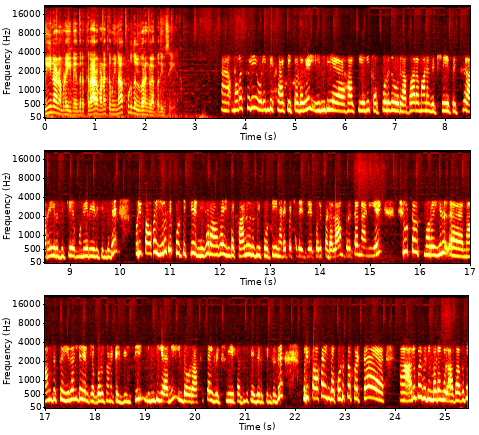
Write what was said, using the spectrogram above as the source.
மீனா நம்முடைய இணைந்திருக்கிறார். வணக்கம் மீனா. கூடுதல் விவரங்களை பதிவு செய்யுங்க முரசொலி ஒலிம்பிக் ஹாக்கி தொடரில் இந்திய ஹாக்கி அணி தற்பொழுது ஒரு அபாரமான வெற்றியை பெற்று அரையிறுதிக்கு முன்னேறி இருக்கின்றது. குறிப்பாக இறுதிப் போட்டிக்கு நிகராக இந்த காலிறுதிப் போட்டி நடைபெற்றது என்றே குறிப்பிடலாம். பிரிட்டன் அணியை ஷூட் அவுட் முறையில் நான்குக்கு இரண்டு என்ற கோல் கணக்கில் வீழ்த்தி இந்திய அணி இந்த ஒரு அசத்தல் வெற்றியை பதிவு செய்திருக்கின்றது. குறிப்பாக இந்த கொடுக்கப்பட்ட அறுபது நிமிடங்கள் அதாவது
